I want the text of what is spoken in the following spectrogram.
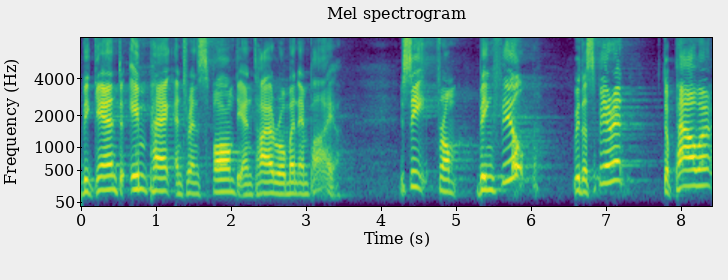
began to impact and transform the entire Roman Empire. You see, from being filled with the Spirit to power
